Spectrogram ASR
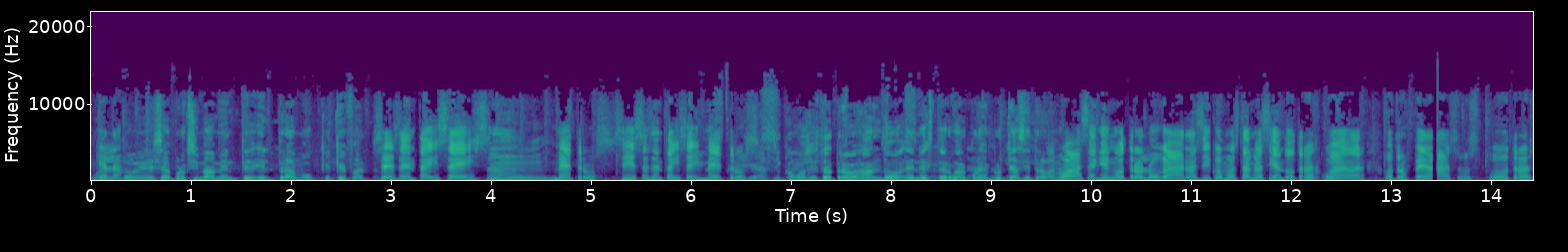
¿Cuánto es aproximadamente el tramo que, falta? 66 mm, metros, sí, 66 metros. Y así como se está trabajando en este lugar, por ejemplo, que así trabajan. Como hacen en otro lugar, así como están haciendo otras cuadras, otros pedazos, otros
